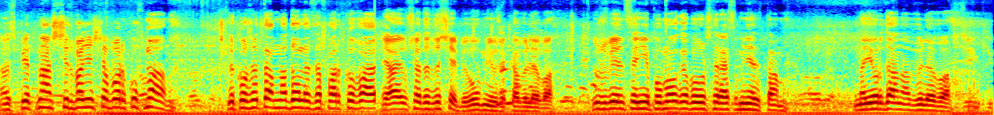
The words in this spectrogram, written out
Tam jest 15-20 worków mam. Tylko, że tam na dole zaparkowałem. Ja już jadę do siebie, bo u mnie rzeka wylewa. Już więcej nie pomogę, bo już teraz mnie tam na Jordana wylewa. Dzięki.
